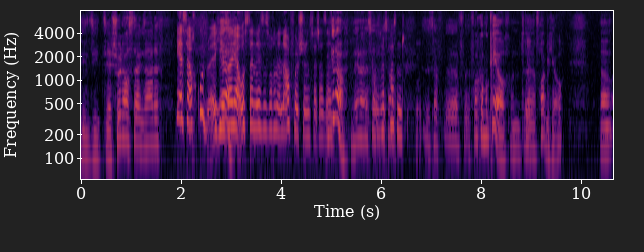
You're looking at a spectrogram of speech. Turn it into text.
Sie sieht sehr schön aus da gerade. Ja, ist ja auch gut. Hier Ja. soll ja Ostern nächstes Wochenende auch voll schönes Wetter sein. Genau, nee, dann ist Das auch, ist ja ist auch, passend. ist auch äh, vollkommen okay auch und Ja. äh, freut mich auch. Ähm,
